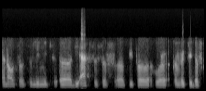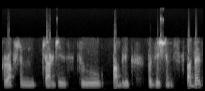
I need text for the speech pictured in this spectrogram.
and also to limit uh, the access of uh, people who are convicted of corruption charges to public positions. But that's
